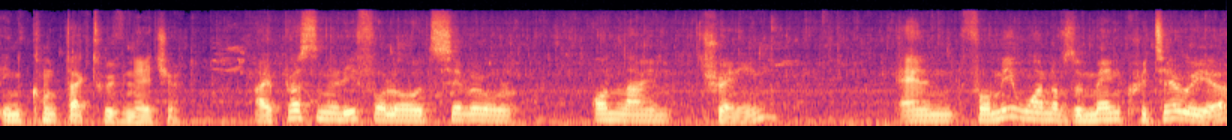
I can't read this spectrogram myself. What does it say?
in contact with nature. I personally followed several online training and for me one of the main criteria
